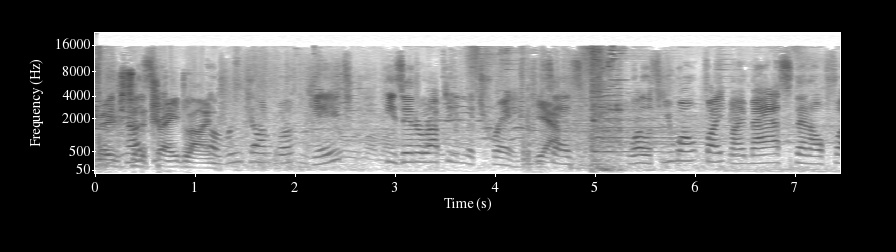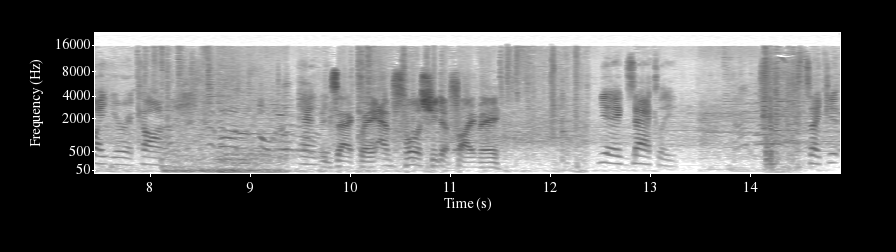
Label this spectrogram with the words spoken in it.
He Moves to the trade line. A Recon won't engage. He's interrupting the trade. He Yeah. says, "Well, if you won't fight my mass, then I'll fight your economy." And Exactly. And force you to fight me. yeah, exactly. It's like it.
